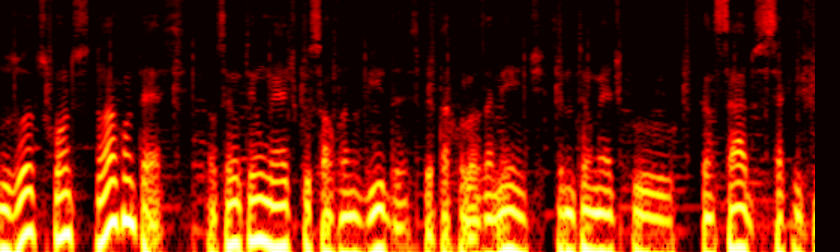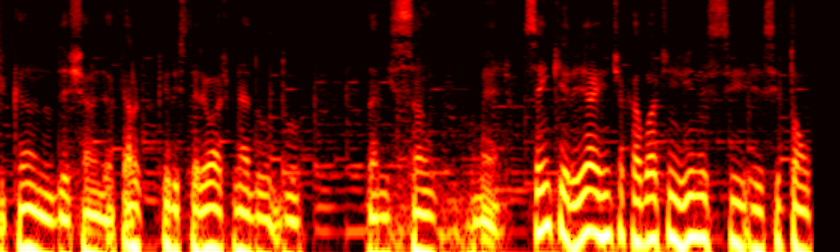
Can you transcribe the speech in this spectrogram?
Nos outros contos não acontece. Então você não tem um médico salvando vida espetaculosamente, você não tem um médico cansado, se sacrificando, deixando aquela, aquele estereótipo né, do, do da missão do médico. Sem querer, a gente acabou atingindo esse, esse tom.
